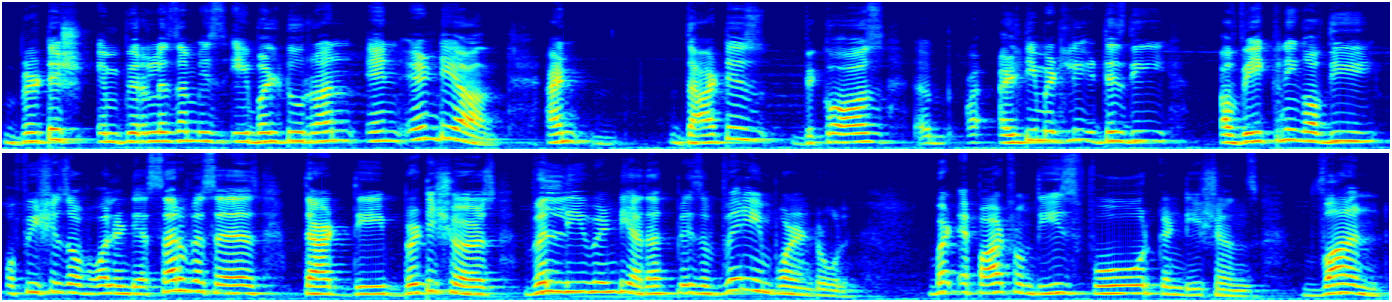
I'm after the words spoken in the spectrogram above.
british imperialism is able to run in india. And that is because uh, ultimately it is the awakening of the officials of all india services that the britishers will leave india. That plays a very important role but apart from these four conditions, one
